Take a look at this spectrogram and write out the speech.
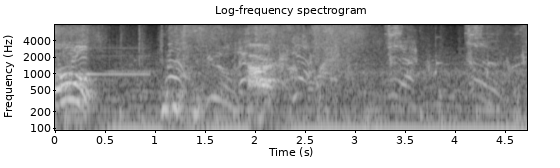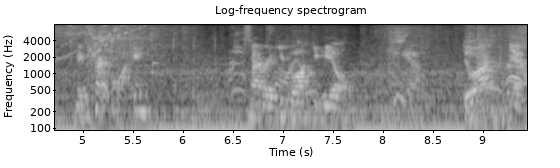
Oh! Alright. Maybe try blocking? Maverick, you block, you heal. Do I? Yeah.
